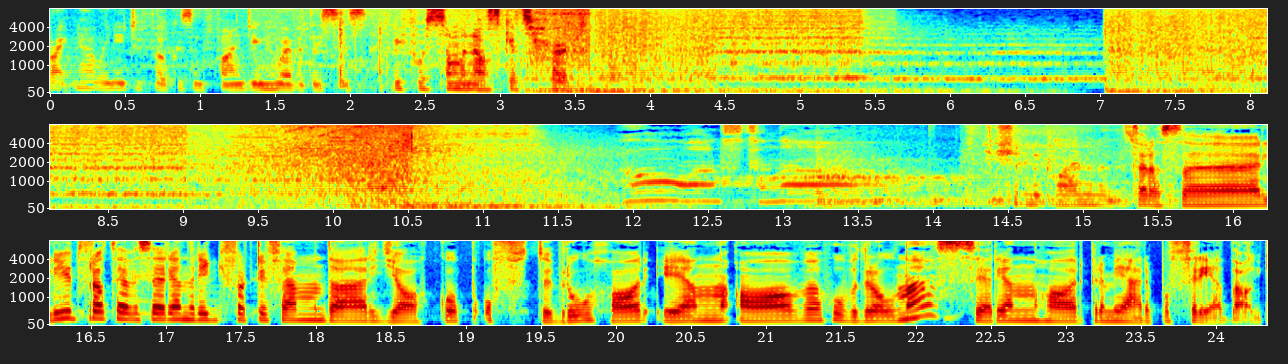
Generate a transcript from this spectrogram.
Right now, we need to focus on finding whoever this is before someone else gets hurt. Det er altså lyd fra TV-serien Rigg 45, der Jakob Oftebro har en av hovedrollene. Serien har premiere på fredag.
